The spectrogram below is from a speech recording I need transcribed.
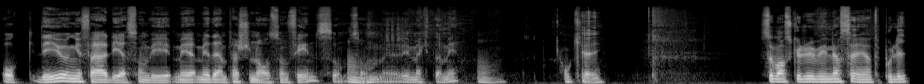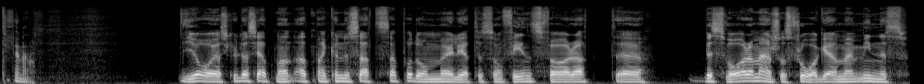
Och det är ju ungefär det som vi, med, med den personal som finns, som, mm. som vi mäktar med. Mm. Okej. Okay. Så vad skulle du vilja säga till politikerna? Ja, jag skulle vilja säga att man, att man kunde satsa på de möjligheter som finns för att eh, besvara människors frågor. Men minnes,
